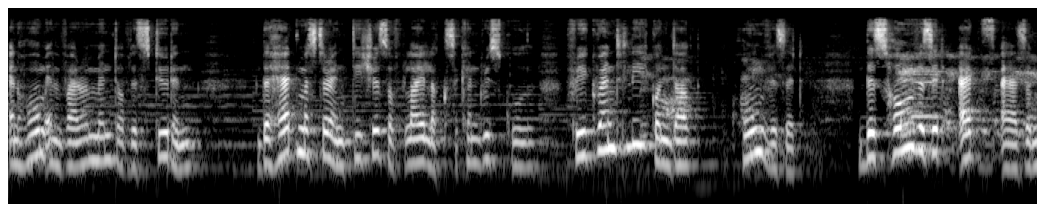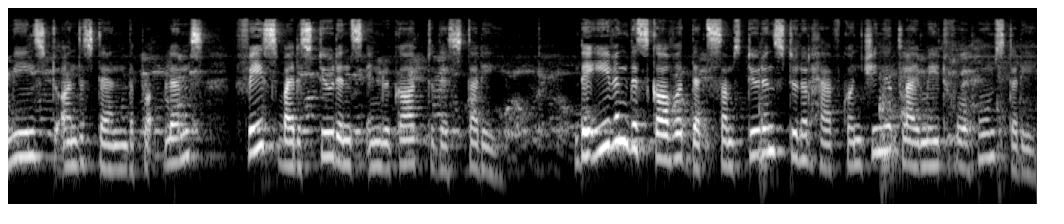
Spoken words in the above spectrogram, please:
and home environment of the student, the headmaster and teachers of Lailak Secondary School frequently conduct home visit. This home visit acts as a means to understand the problems faced by the students in regard to their study. They even discovered that some students do not have congenial climate for home study.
